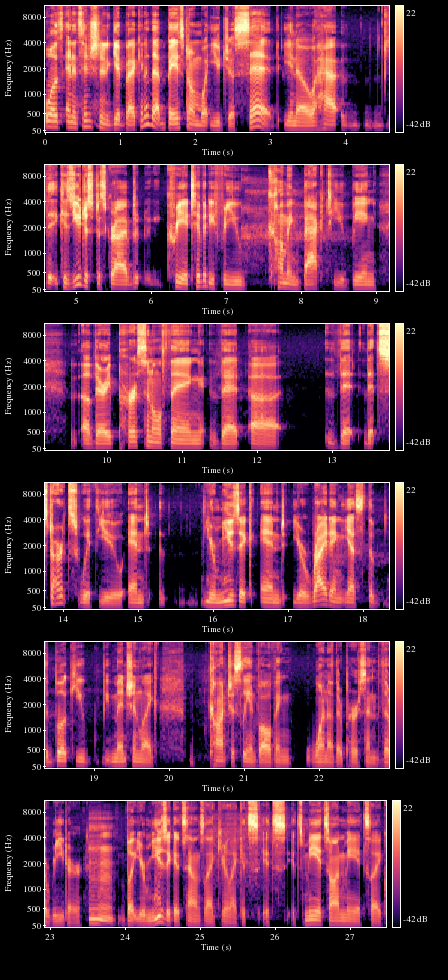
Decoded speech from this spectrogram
Well, it's, and it's interesting to get back into that based on what you just said. You know, because you just described creativity for you coming back to you being a very personal thing that uh, that that starts with you and your music and your writing. Yes, the the book you you mentioned like consciously involving one other person, the reader. Mm-hmm. But your music, it sounds like you're like it's it's it's me, it's on me. It's like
